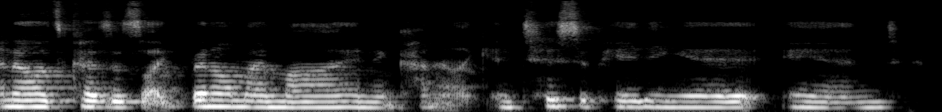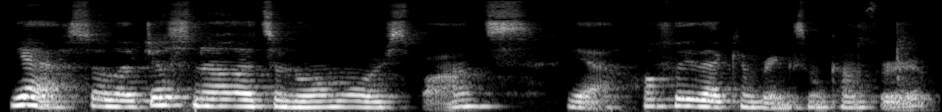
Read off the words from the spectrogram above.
I know it's because it's like been on my mind and kind of like anticipating it. And yeah, so like just know that's a normal response. Yeah, hopefully that can bring some comfort.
